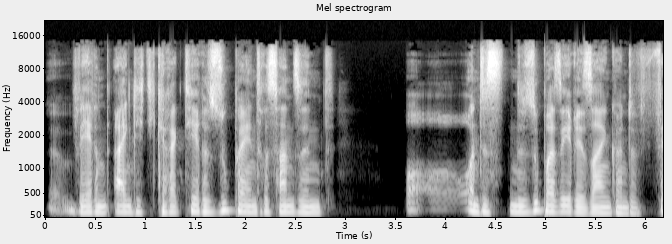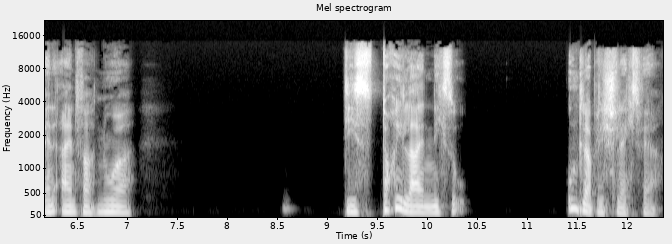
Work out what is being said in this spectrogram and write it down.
während eigentlich die Charaktere super interessant sind und es eine super Serie sein könnte, wenn einfach nur die Storyline nicht so unglaublich schlecht wäre.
